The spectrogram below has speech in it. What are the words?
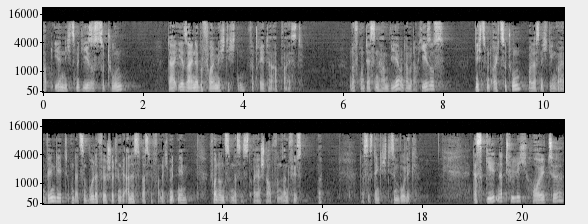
habt ihr nichts mit Jesus zu tun, da ihr seine bevollmächtigten Vertreter abweist. Und aufgrund dessen haben wir und damit auch Jesus nichts mit euch zu tun, weil das nicht gegen euren Willen geht. Und als Symbol dafür schütteln wir alles, was wir von euch mitnehmen, von uns. Und das ist euer Staub von unseren Füßen. Ne? Das ist, denke ich, die Symbolik. Das gilt natürlich heute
